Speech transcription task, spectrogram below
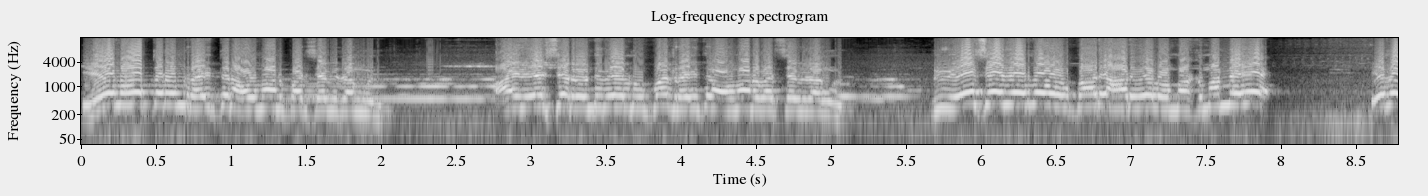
ఏమాత్రం రైతును అవమానపరిచే విధంగా ఉంది. ఆయన వేసే రెండు వేల రూపాయలు రైతును అవమానపరిచే విధంగా ఉంది. నువ్వు వేసేది ఏదో ఒక పారి ఆరు వేలు మకమన్నాయే ఏదో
